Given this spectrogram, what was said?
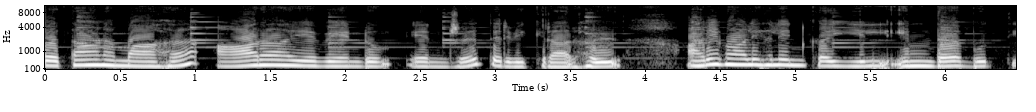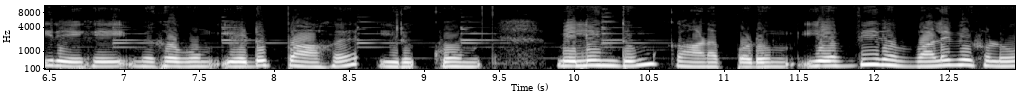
பிரதானமாக ஆராய வேண்டும் என்று தெரிவிக்கிறார்கள். அறிவாளிகளின் கையில் இந்த புத்தி ரேகை மிகவும் எடுப்பாக இருக்கும். மெலிந்தும் காணப்படும். எவ்வித வளைவுகளோ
